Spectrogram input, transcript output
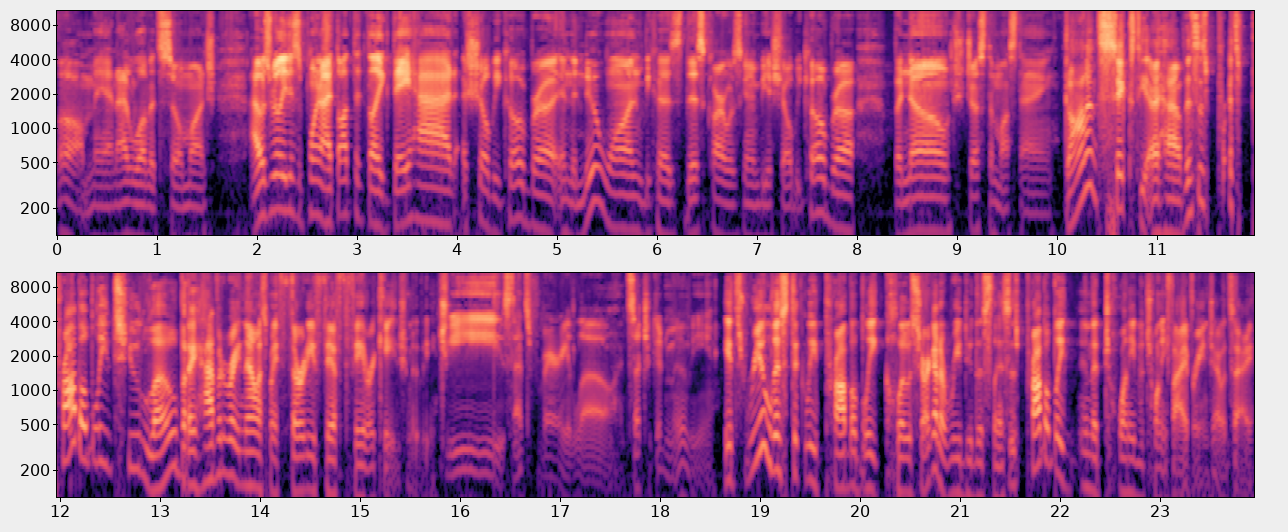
Oh man, I love it so much. I was really disappointed. I thought that like they had a Shelby Cobra in the new one because this car was going to be a Shelby Cobra, but no, it's just a Mustang. Gone in sixty. I have this is pr- it's probably too low, but I have it right now as my thirty fifth favorite Cage movie. Jeez, that's very low. It's such a good movie. It's realistically probably closer. I got to redo this list. It's probably in the twenty to twenty five range. I would say.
